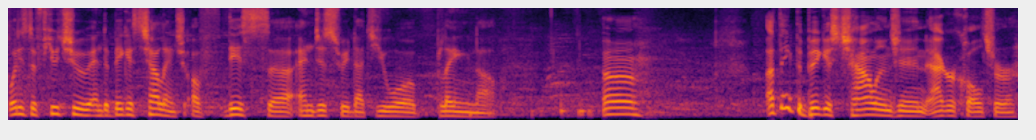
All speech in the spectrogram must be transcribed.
what is the future and the biggest challenge of this uh, industry that you are playing now? Uh, I think the biggest challenge in agriculture,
